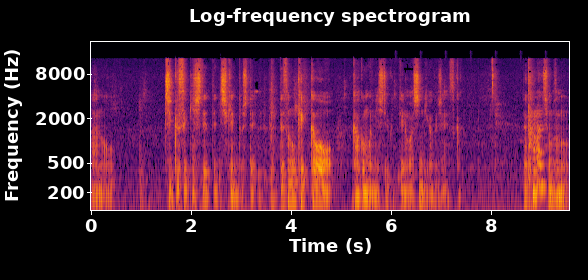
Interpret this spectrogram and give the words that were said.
あの蓄積してって知見として。でその結果を学問にしていくっていうのが心理学じゃないですか。で必ずしもその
